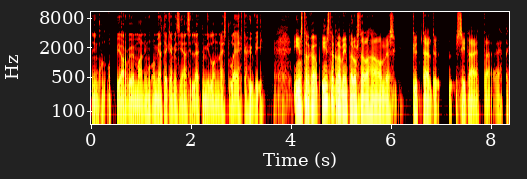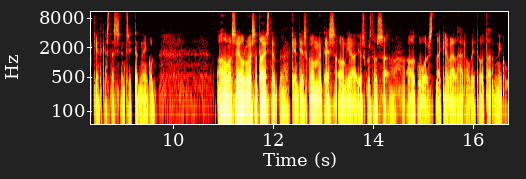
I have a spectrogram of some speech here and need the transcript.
niin kuin oppii arvioimaan niin kuin omia tekemisiään sille, että milloin näistä tulee ehkä hyviä. Instagra- Instagramin perusteellahan on myös kyttäilty sitä, että, että ketkä tässä nyt sitten niin kuin Alman seurueessa tai sitten kenties kommenteissa on, ja joskus tuossa alkuvuodesta tai keväällähän oli tuota, niin kuin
